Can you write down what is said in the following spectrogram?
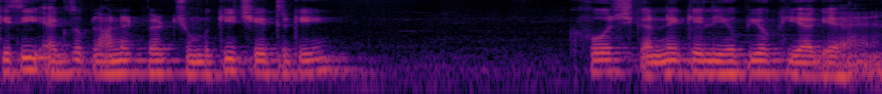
किसी एक्सोप्लानट पर चुंबकीय क्षेत्र की खोज करने के लिए उपयोग किया गया है।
